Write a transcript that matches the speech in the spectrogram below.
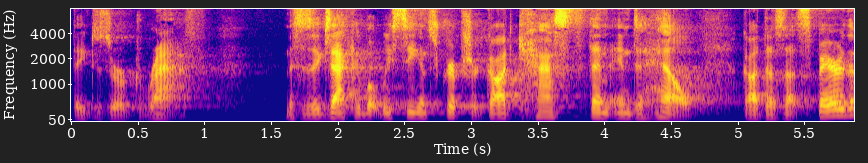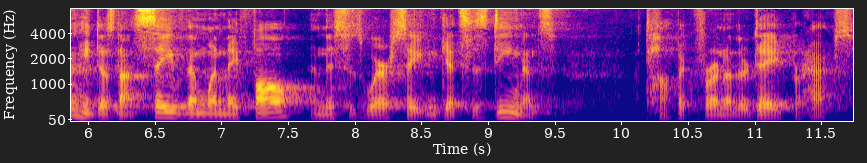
They deserved wrath. This is exactly what we see in Scripture. God casts them into hell. God does not spare them, He does not save them when they fall, and this is where Satan gets his demons. Topic for another day, perhaps.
